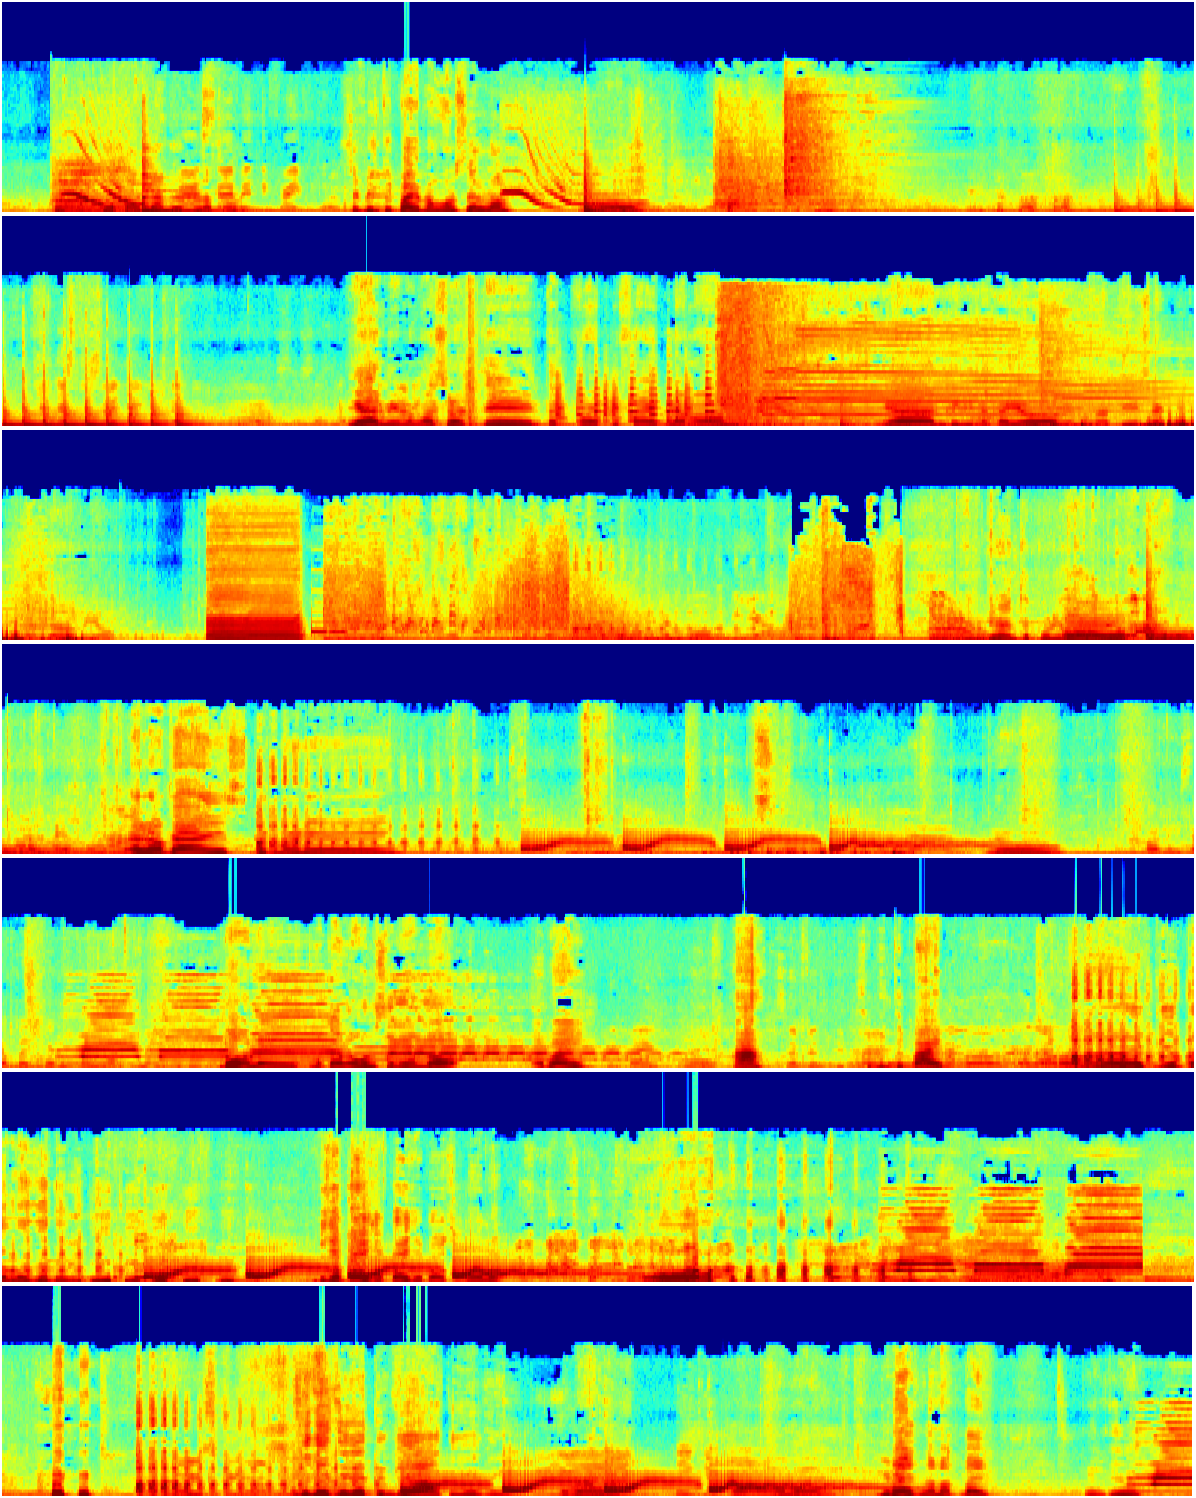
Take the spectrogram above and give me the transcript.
Ito, dagger pala, sorry. 75 po. 75 ang wholesale, no? Wow. Yan, may mga short din. Tag 45 lang, oh. Yan, bili na kayo. May mga t-shirt din sila. Dami, oh. Yan, tag 45. Hello, guys. Good morning. Hello. Do, ano yung, magkano wholesale yan, Do? Abay. 75 po. Ha? 75. 75? Ay, cute talaga hindi. isa pa, isa pa, isa pa, isa pa. Oh. sige, sige, thank you ha. Sige, sige. Bye-bye. Thank you po. Bye-bye. Bye-bye, salamat, bye. Thank you.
